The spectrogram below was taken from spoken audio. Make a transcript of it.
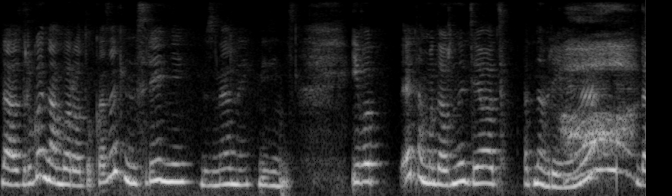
да, с другой наоборот, указательный, средний, безымянный, мизинец. И вот это мы должны делать одновременно. Да,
